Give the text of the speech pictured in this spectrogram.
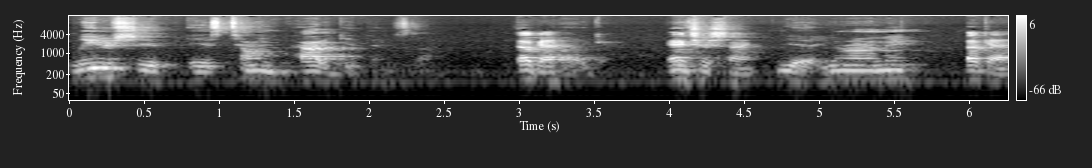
Leadership is telling you how to get things done. Okay. Like, Interesting. yeah, you know what I mean. Okay.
